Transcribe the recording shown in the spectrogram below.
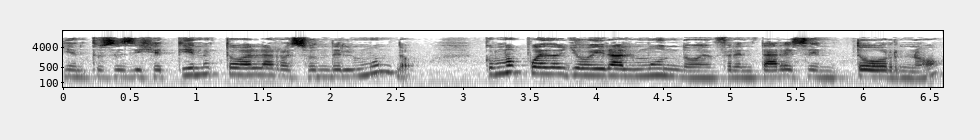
Y entonces dije, tiene toda la razón del mundo. ¿Cómo puedo yo ir al mundo a enfrentar ese entorno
